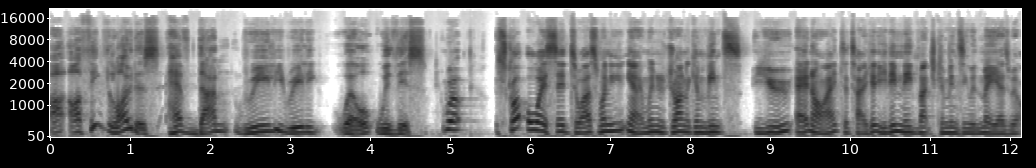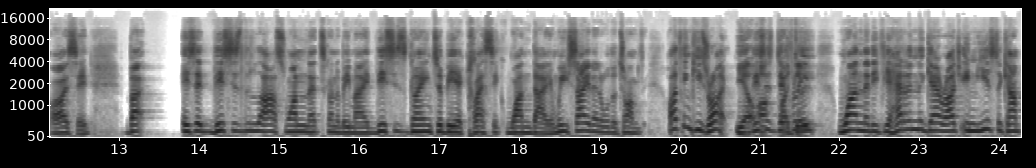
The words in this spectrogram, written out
I, I think the lotus have done really really well with this. Well, Scott always said to us when you, you know, when you're trying to convince you and I to take it, you didn't need much convincing with me, as I said, but he said this is the last one that's going to be made. This is going to be a classic one day, and we say that all the time. I think he's right. Yeah, this I- is definitely one that if you had it in the garage in years to come,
